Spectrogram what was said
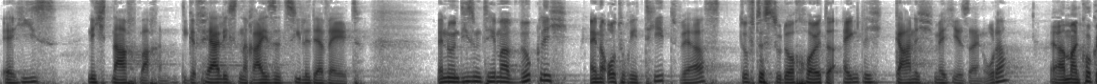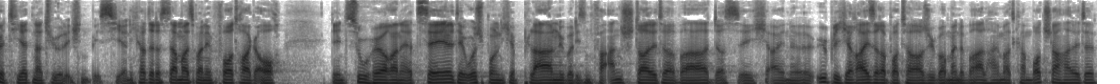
Er hieß Nicht nachmachen, die gefährlichsten Reiseziele der Welt. Wenn du in diesem Thema wirklich eine Autorität wärst, dürftest du doch heute eigentlich gar nicht mehr hier sein, oder? Ja, man kokettiert natürlich ein bisschen. Ich hatte das damals bei dem Vortrag auch den Zuhörern erzählt. Der ursprüngliche Plan über diesen Veranstalter war, dass ich eine übliche Reisereportage über meine Wahlheimat Kambodscha halte.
